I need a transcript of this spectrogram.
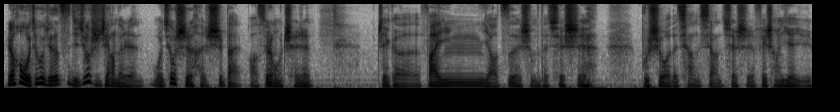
然后我就会觉得自己就是这样的人，我就是很失败啊。虽然我承认，这个发音、咬字什么的确实不是我的强项，确实非常业余。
